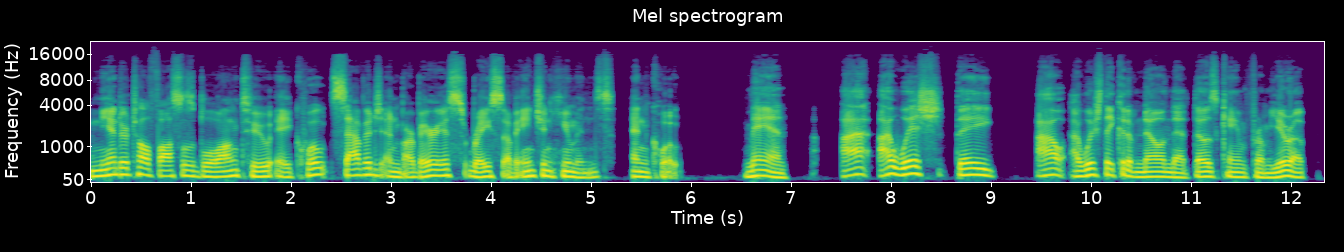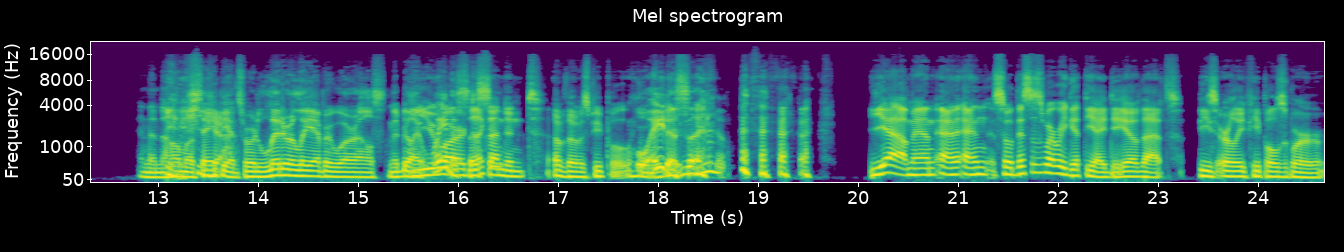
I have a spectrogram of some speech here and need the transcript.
Neanderthal fossils belong to a quote savage and barbarous race of ancient humans end quote. Man, I I wish they I I wish they could have known that those came from Europe, and then the Homo Yeah. sapiens were literally everywhere else, and they'd be like, you "Wait are a a second, descendant of those people. wait a second. yeah, man. And, and so this is where we get the idea that these early peoples were,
